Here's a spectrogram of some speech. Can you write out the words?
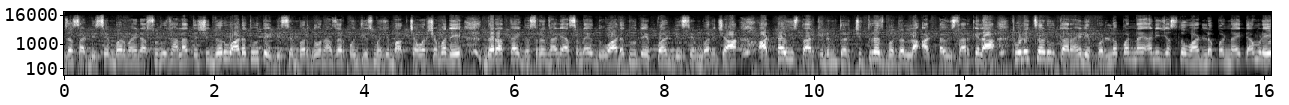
जसा डिसेंबर महिना सुरू झाला तशी दर वाढत होते. डिसेंबर दोन हजार पंचवीस म्हणजे मागच्या वर्षामध्ये दरात काय घसरण झाली असं नाही वाढत होते पण डिसेंबरच्या अठ्ठावीस तारखेनंतर चित्रच बदलला. अठ्ठावीस तारखेला थोडे चढ उतार राहिले पडलं पण नाही आणि जास्त वाढलं पण नाही. त्यामुळे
